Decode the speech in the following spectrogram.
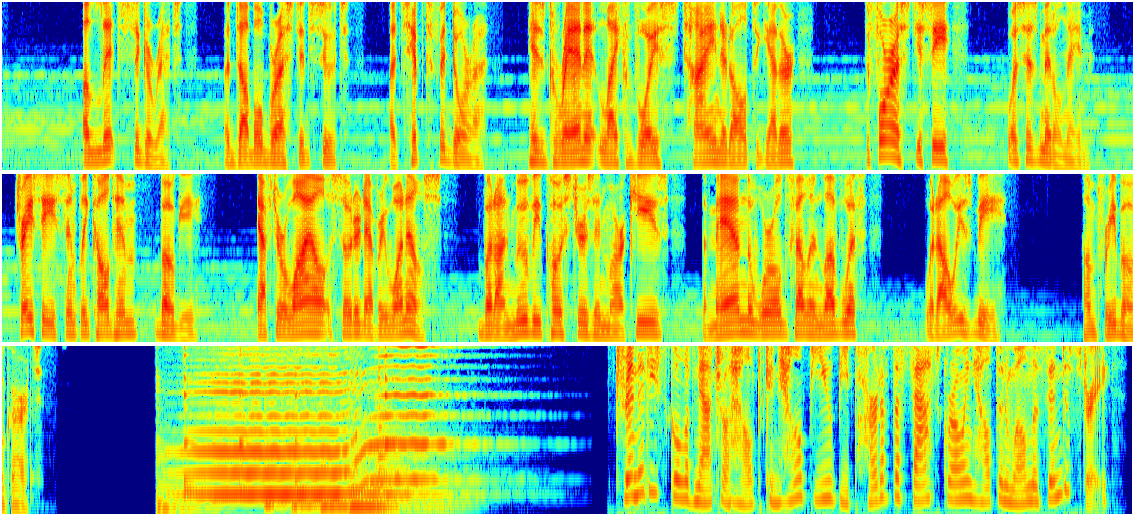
A lit cigarette, a double breasted suit, a tipped fedora, his granite like voice tying it all together. DeForest, you see, was his middle name. Tracy simply called him Bogey. After a while, so did everyone else. But on movie posters and marquees, the man the world fell in love with would always be Humphrey Bogart. Trinity School of Natural Health can help you be part of the fast growing health and wellness industry.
